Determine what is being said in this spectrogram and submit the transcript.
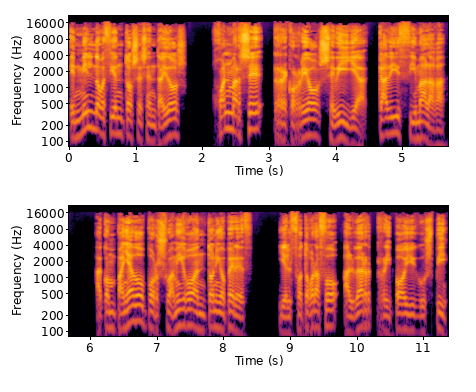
En 1962, Juan Marsé recorrió Sevilla, Cádiz y Málaga, acompañado por su amigo Antonio Pérez y el fotógrafo Albert Ripoll Guspí.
